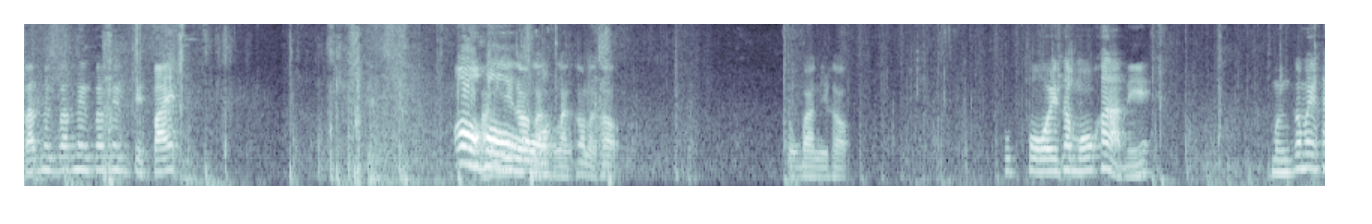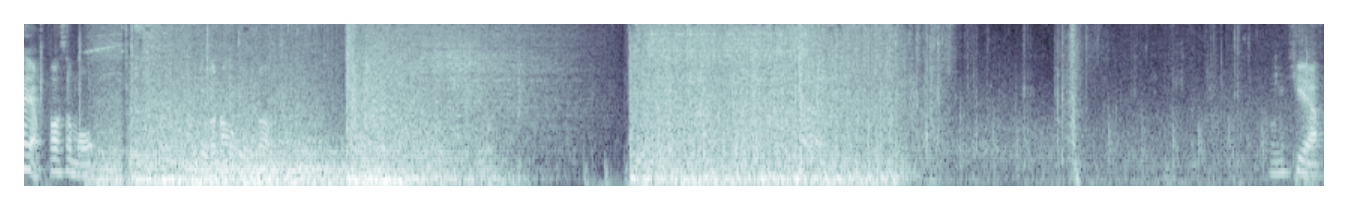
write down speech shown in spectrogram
แป๊บหนึ่งแป๊บหนึ่งแป๊บหนึ่งติดไฟ โอ้หโหลังที่เข้าหลังหลังเข้าหลังเข้า ตรงบ้านนี้เข้า กูโปรยสโมกขนาดนี้ มึงก็ไม่ขยับเข้าสโมกอยู่ข้างนอกอยู่ข้างนอกมึงเคลียร์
